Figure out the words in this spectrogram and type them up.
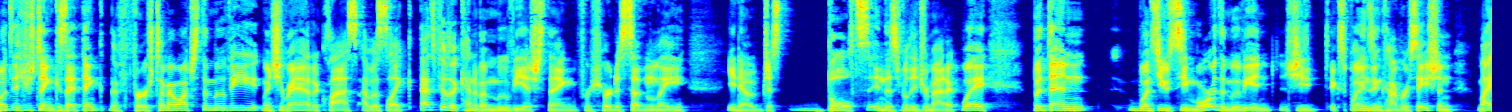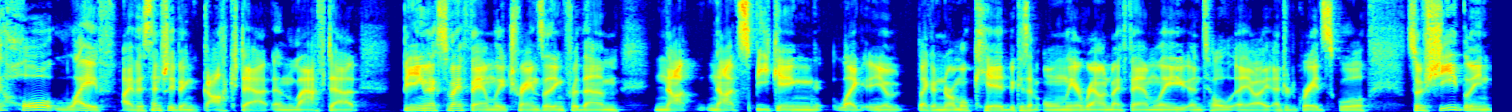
Well, it's interesting because I think the first time I watched the movie, when she ran out of class, I was like, that feels like kind of a movie ish thing for her to suddenly, you know, just bolt in this really dramatic way. But then once you see more of the movie and she explains in conversation, my whole life I've essentially been gawked at and laughed at being next to my family translating for them not not speaking like you know like a normal kid because i'm only around my family until you know, i entered grade school. So she i mean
